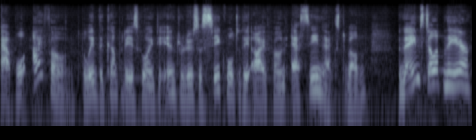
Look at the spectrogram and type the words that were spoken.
Apple iPhone. Believe the company is going to introduce a sequel to the iPhone SE next month. The name's still up in the air,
